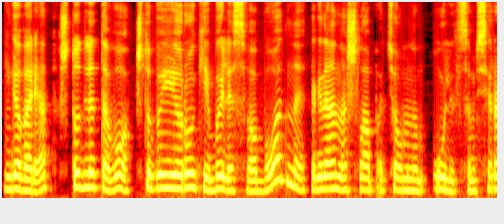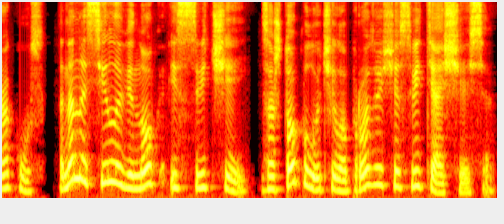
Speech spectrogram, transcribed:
Говорят, что для того, чтобы ее руки были свободны, когда она шла по темным улицам Сиракуз, она носила венок из свечей, за что получила прозвище «светящаяся».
